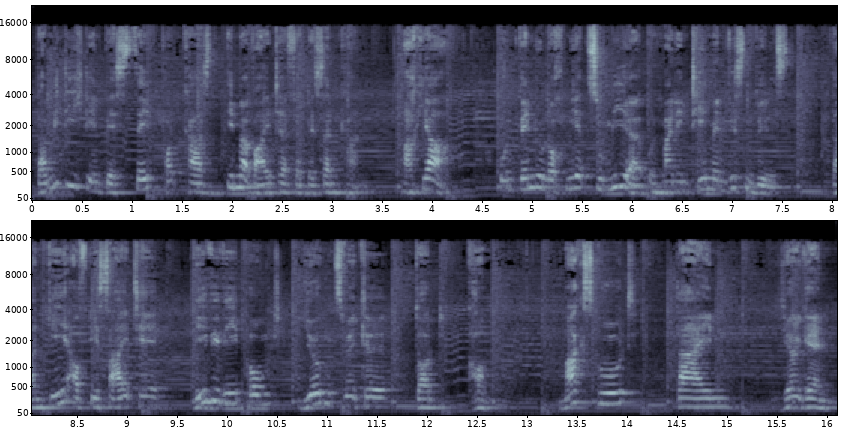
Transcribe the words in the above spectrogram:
damit ich den Best State Podcast immer weiter verbessern kann. Ach ja, und wenn du noch mehr zu mir und meinen Themen wissen willst, dann geh auf die Seite www.jürgenzwickel.com. Mach's gut, dein Jürgen.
